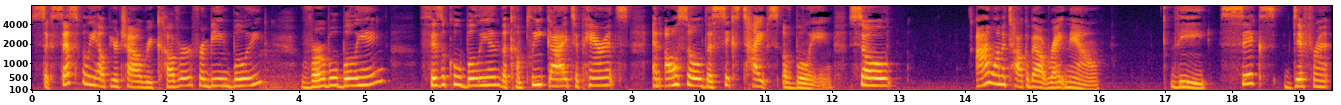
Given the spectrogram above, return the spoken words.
successfully help your child recover from being bullied, verbal bullying, physical bullying, the complete guide to parents, and also the six types of bullying. So, I want to talk about right now the six different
